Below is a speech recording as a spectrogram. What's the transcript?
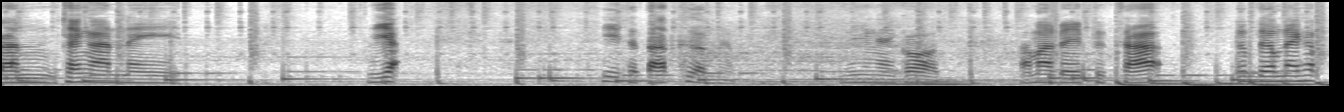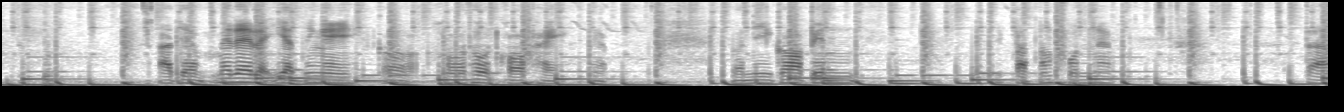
การใช้งานในระยะที่สตาร์ทเครื่องนะครับหรือยังไงก็สามารถไปศึกษาเพิ่มเติมได้ครับ อาจจะไม่ได้ละเอียดยังไง ก็ขอโทษขออภัยนะครับส่วนนี้ก็เป็นปัดน้ำฝนนะครับ ต่าง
